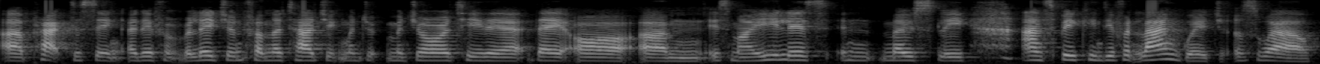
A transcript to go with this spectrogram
uh, practicing a different religion from from the Tajik majority. They, they are um, Ismailis in mostly and speaking different language as well.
